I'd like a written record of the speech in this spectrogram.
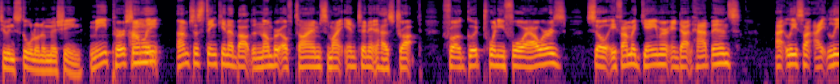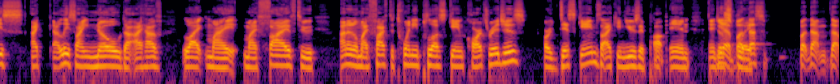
to install on a machine? Me personally, I'm just thinking about the number of times my internet has dropped for a good 24 hours. So if I'm a gamer and that happens, at least I at least I at least I know that I have like my my 5 to I don't know my 5 to 20 plus game cartridges or disc games that I can use and pop in and just yeah, but play. that's but that that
